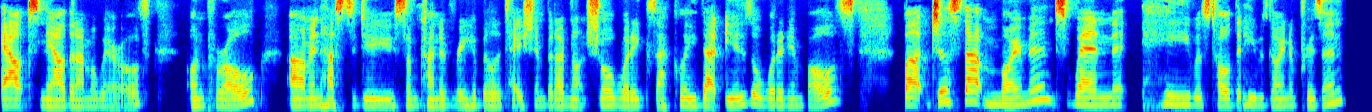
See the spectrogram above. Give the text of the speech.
out now that I'm aware of on parole um, and has to do some kind of rehabilitation, but I'm not sure what exactly that is or what it involves. But just that moment when he was told that he was going to prison,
